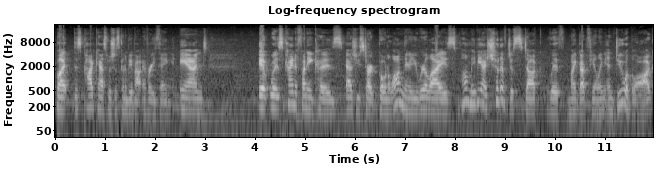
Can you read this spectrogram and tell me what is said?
But this podcast was just going to be about everything. And it was kind of funny because as you start going along there, you realize, well, maybe I should have just stuck with my gut feeling and do a blog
